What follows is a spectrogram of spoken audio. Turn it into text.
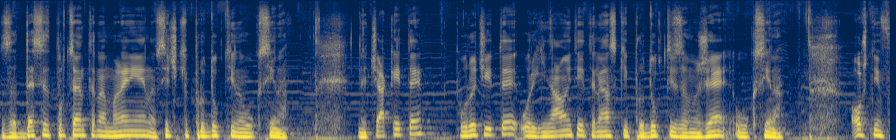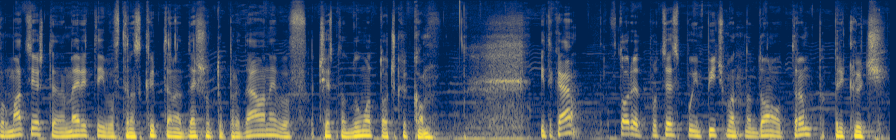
за 10% намаление на всички продукти на Луксина. Не чакайте, поръчайте оригиналните италиански продукти за мъже Луксина. Още информация ще намерите и в транскрипта на днешното предаване в честнадума.com. И така, вторият процес по импичмент на Доналд Тръмп приключи.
